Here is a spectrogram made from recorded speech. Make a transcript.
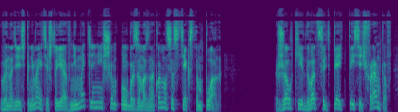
Вы, надеюсь, понимаете, что я внимательнейшим образом ознакомился с текстом плана. Жалкие 25 тысяч франков —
